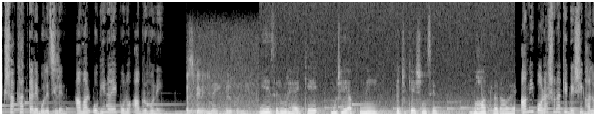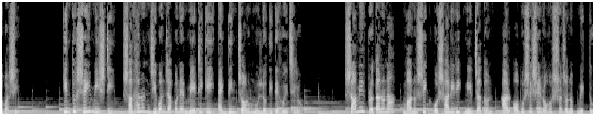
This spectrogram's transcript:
এক সাক্ষাৎকারে বলেছিলেন আমার অভিনয়ে কোনো আগ্রহ নেই दिलचस्पी नहीं है नहीं बिल्कुल नहीं ये ज़रूर है कि मुझे अपनी एजुकेशन से बहुत लगाव है আমি পড়াশোনাকে বেশি ভালোবাসি কিন্তু সেই মিষ্টি সাধারণ জীবনযাপনের মেয়েটিকেই একদিন চরম মূল্য দিতে হয়েছিল স্বামীর প্রতারণা মানসিক ও শারীরিক নির্যাতন আর অবশেষে রহস্যজনক মৃত্যু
